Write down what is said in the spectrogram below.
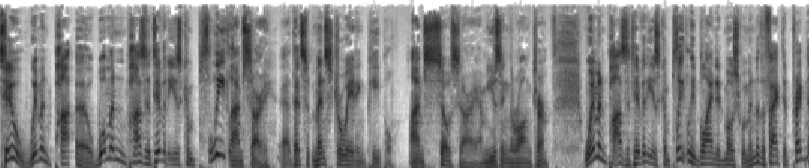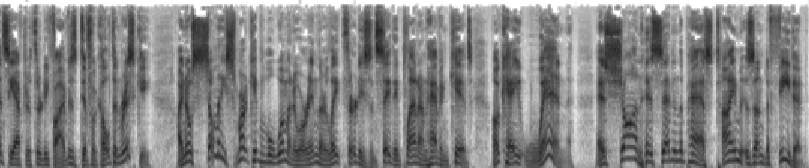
Two, women, po- uh, woman positivity is completely, I'm sorry, uh, that's menstruating people. I'm so sorry. I'm using the wrong term. Women positivity has completely blinded most women to the fact that pregnancy after 35 is difficult and risky. I know so many smart, capable women who are in their late 30s and say they plan on having kids. Okay, when? As Sean has said in the past, time is undefeated.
